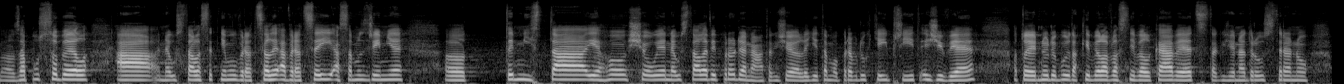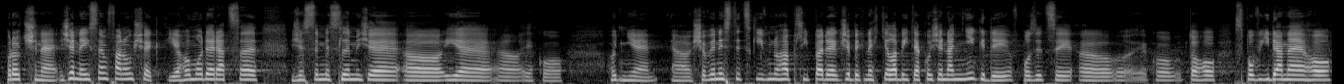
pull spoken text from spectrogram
eh, zapůsobil a neustále se k němu vraceli a vracejí a samozřejmě eh, ty místa jeho show je neustále vyprodaná, takže lidi tam opravdu chtějí přijít i živě a to jednu dobu taky byla vlastně velká věc, takže na druhou stranu, proč ne? Že nejsem fanoušek jeho moderace, že si myslím, že eh, je jako hodně eh, šovinistický v mnoha případech, že bych nechtěla být jako žena nikdy v pozici eh, jako toho spovídaného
